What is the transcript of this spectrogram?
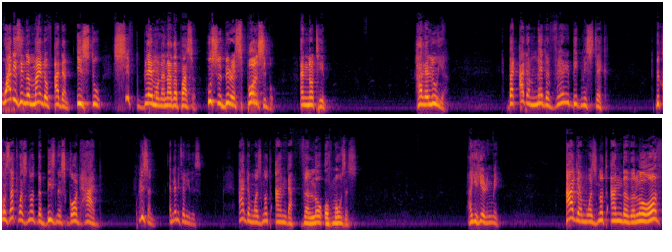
What is in the mind of Adam is to shift blame on another person who should be responsible and not him. Hallelujah. But Adam made a very big mistake because that was not the business God had. Listen, and let me tell you this Adam was not under the law of Moses. Are you hearing me? Adam was not under the law of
